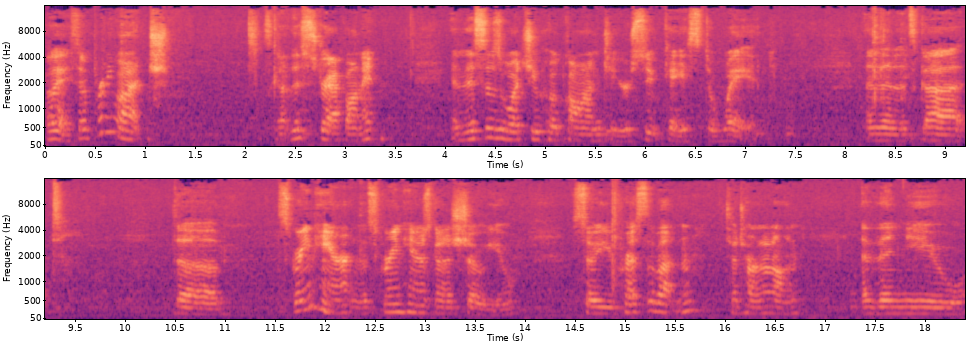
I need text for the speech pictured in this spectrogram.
Okay, so pretty much it's got this strap on it. And this is what you hook on to your suitcase to weigh it. And then it's got the screen here, and the screen here is going to show you. So you press the button to turn it on, and then you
